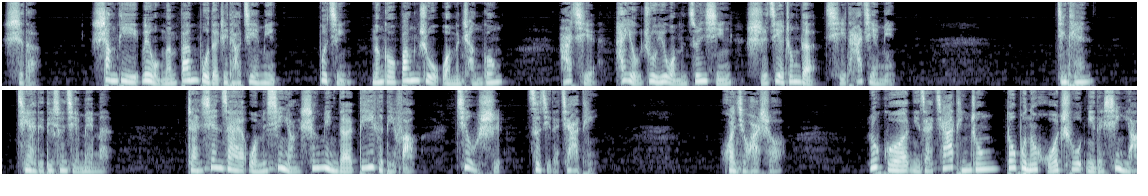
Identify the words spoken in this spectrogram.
是的，上帝为我们颁布的这条诫命，不仅能够帮助我们成功，而且还有助于我们遵行十诫中的其他诫命。今天，亲爱的弟兄姐妹们，展现在我们信仰生命的第一个地方，就是自己的家庭。换句话说，如果你在家庭中都不能活出你的信仰，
